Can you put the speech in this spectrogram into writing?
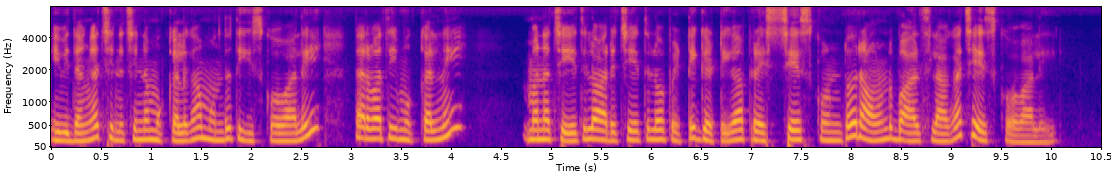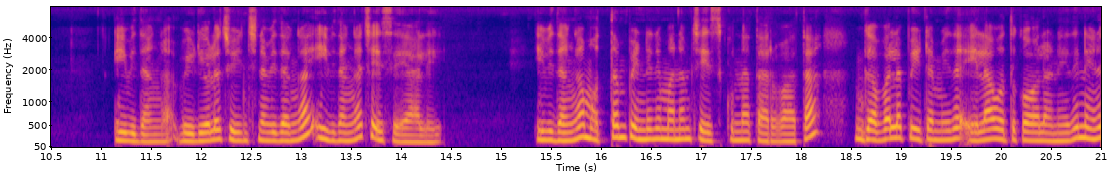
ఈ విధంగా చిన్న చిన్న ముక్కలుగా ముందు తీసుకోవాలి. తర్వాత ఈ ముక్కల్ని మన చేతిలో అరచేతిలో పెట్టి గట్టిగా ప్రెస్ చేసుకుంటూ రౌండ్ బాల్స్ లాగా చేసుకోవాలి. ఈ విధంగా వీడియోలో చూపించిన విధంగా ఈ విధంగా చేసేయాలి. ఈ విధంగా మొత్తం పిండిని మనం చేసుకున్న తర్వాత గవ్వల పీట మీద ఎలా ఒత్తుకోవాలనేది నేను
